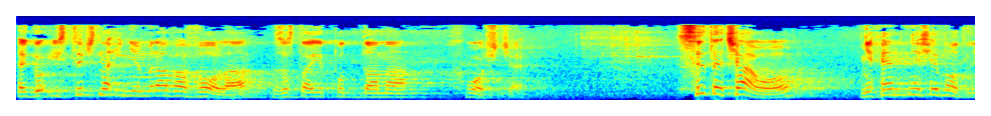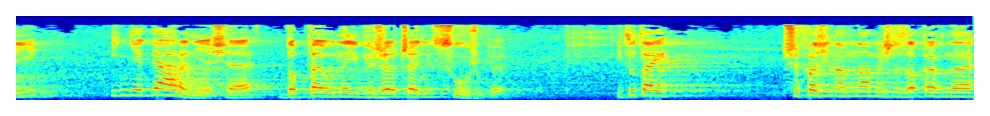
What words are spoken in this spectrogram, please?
Egoistyczna i niemrawa wola zostaje poddana chłoście. Syte ciało niechętnie się modli i nie garnie się do pełnej wyrzeczeń służby. I tutaj przychodzi nam na myśl zapewne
